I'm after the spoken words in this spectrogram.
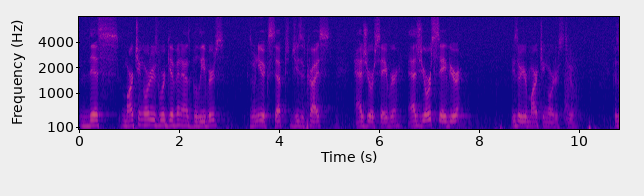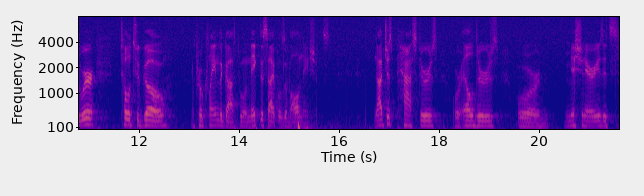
this marching orders we're given as believers. Because when you accept Jesus Christ as your savior as your savior these are your marching orders too. Because we're told to go and proclaim the gospel and make disciples of all nations. Not just pastors or elders or missionaries it's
